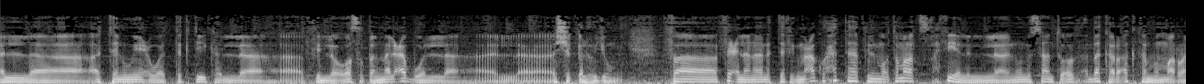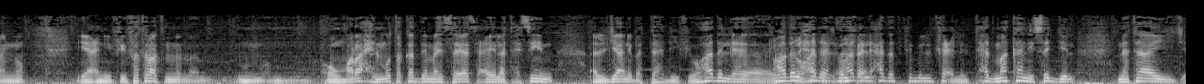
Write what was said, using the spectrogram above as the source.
التنويع والتكتيك ال- في وسط الملعب والشق الهجومي ففعلا أنا أتفق معك وحتى في المؤتمرات الصحفية لنونو سانتو ذكر أكثر من مرة إنه يعني في فترات أو مراحل متقدمة سيسعى إلى تحسين الجانب التهديفي وهذا اللي وهذا اللي حدث وهذا. اللي حدث بالفعل الاتحاد ما كان يسجل نتائج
